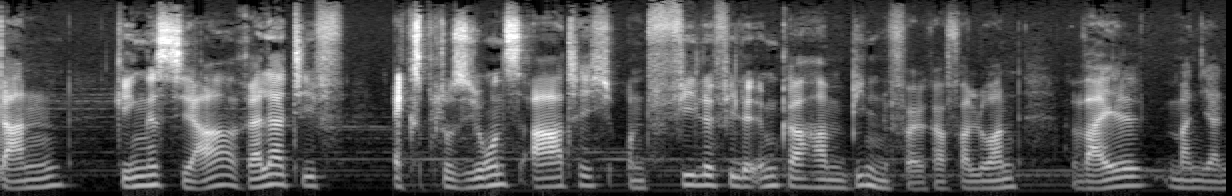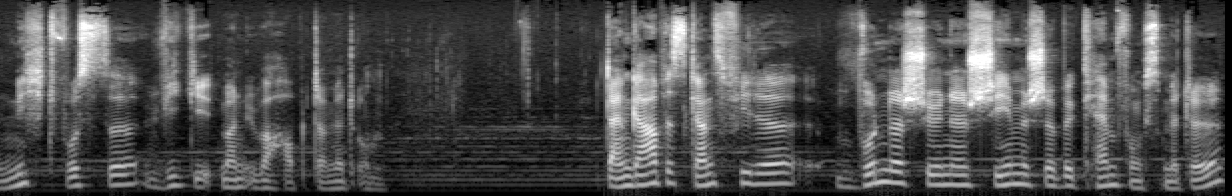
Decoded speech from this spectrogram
dann ging es ja relativ explosionsartig und viele, viele Imker haben Bienenvölker verloren, weil man ja nicht wusste, wie geht man überhaupt damit um. Dann gab es ganz viele wunderschöne chemische Bekämpfungsmittel,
